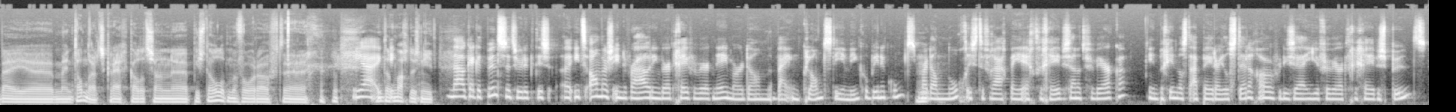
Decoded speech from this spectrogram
Bij uh, mijn tandarts krijg ik altijd zo'n uh, pistool op mijn voorhoofd. Uh, ja, ik, dat mag dus niet. Nou, kijk, het punt is natuurlijk: het is iets anders in de verhouding werkgever-werknemer dan bij een klant die een winkel binnenkomt. Hm. Maar dan nog is de vraag: ben je echt gegevens aan het verwerken? In het begin was de AP daar heel stellig over. Die zei: je verwerkt gegevens, punt.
